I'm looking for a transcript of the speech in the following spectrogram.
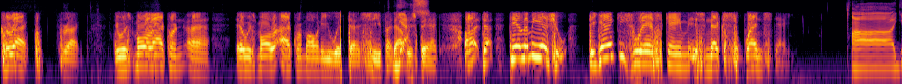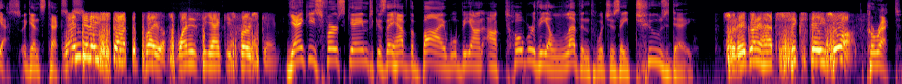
Correct. Correct. There was more acron- uh, there was more acrimony with uh, Seaver. That was bad. Uh, th- Dan, let me ask you: the Yankees' last game is next Wednesday. Uh, yes, against Texas. When do they start the playoffs? When is the Yankees' first game? Yankees' first games, because they have the bye, will be on October the 11th, which is a Tuesday. So they're going to have six days off. Correct.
